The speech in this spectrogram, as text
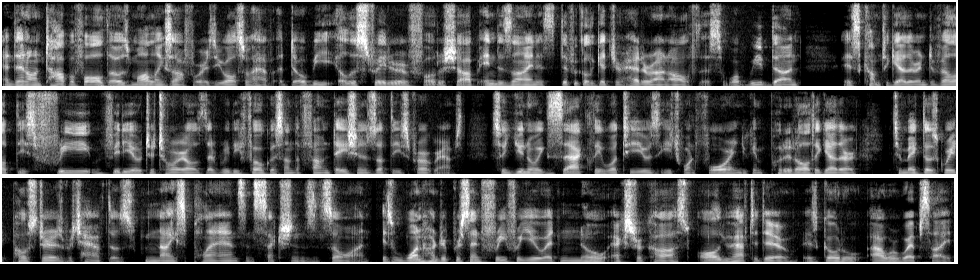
and then on top of all those modeling softwares, you also have Adobe Illustrator, Photoshop, InDesign. It's difficult to get your head around all of this. So what we've done is come together and develop these free video tutorials that really focus on the foundations of these programs. So you know exactly what to use each one for, and you can put it all together to make those great posters which have those nice plans and sections and so on. It's 100% free for you at no extra cost. All you have to do is go to our website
